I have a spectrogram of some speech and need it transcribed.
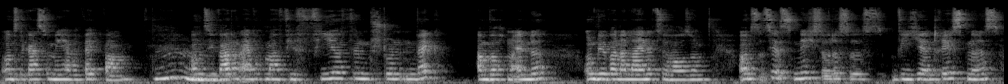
unsere Gastfamilie einfach weg war. Mhm. Und sie war dann einfach mal für vier, fünf Stunden weg am Wochenende und wir waren alleine zu Hause. Und es ist jetzt nicht so, dass es wie hier in Dresden ist,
